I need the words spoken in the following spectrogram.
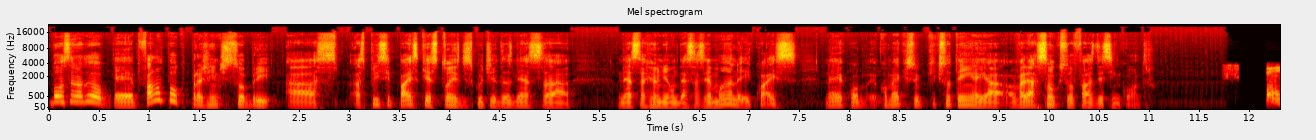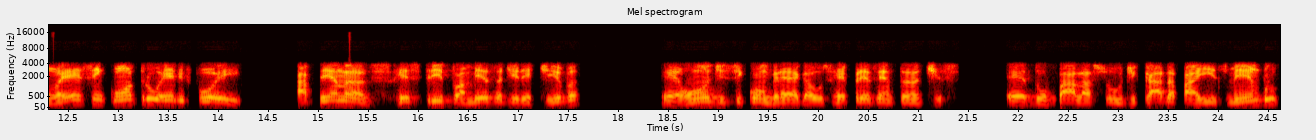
Bom, senador, é, fala um pouco para a gente sobre as, as principais questões discutidas nessa, nessa reunião dessa semana e quais, né, como é que, o que, que o senhor tem aí, a avaliação que o senhor faz desse encontro? Bom, esse encontro ele foi apenas restrito à mesa diretiva, é, onde se congrega os representantes é, do Pala Sul de cada país membro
